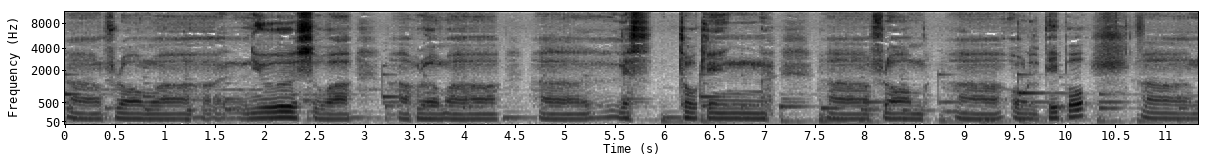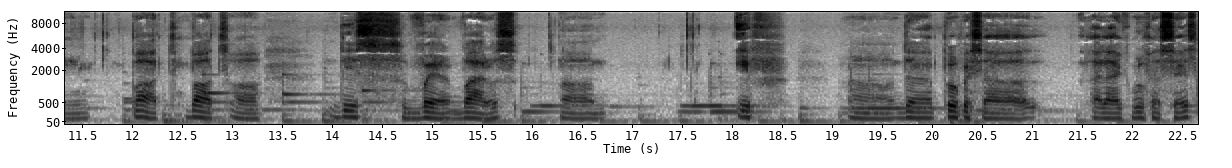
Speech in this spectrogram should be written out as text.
uh, from uh, news or uh, from uh, less talking uh, from uh, old people. Um, but but this virus, um, if the professor, like professor says,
